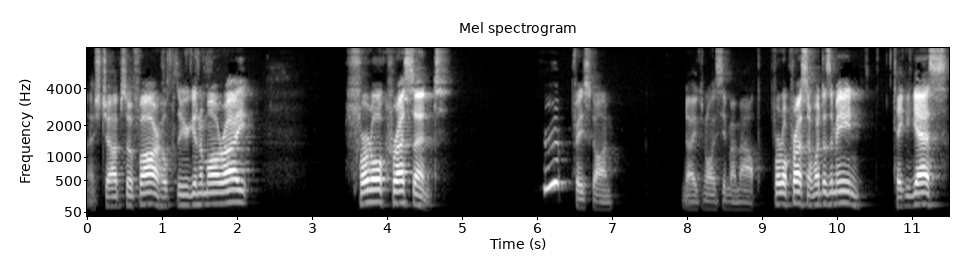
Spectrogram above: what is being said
Nice job so far. Hopefully you're getting them all right. Fertile crescent. Face gone. No, you can only see my mouth. Fertile crescent, what does it mean? Take a guess.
